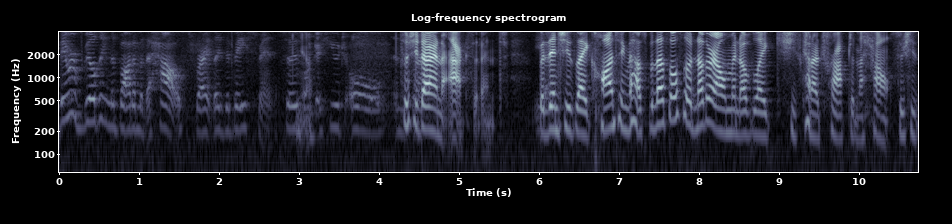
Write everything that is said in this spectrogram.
they were building the bottom of the house, right? Like the basement. So there's Yeah. like a huge hole. In so she died in an accident but Yeah. then she's like haunting the house but that's also another element of like she's kind of trapped in the house so she's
